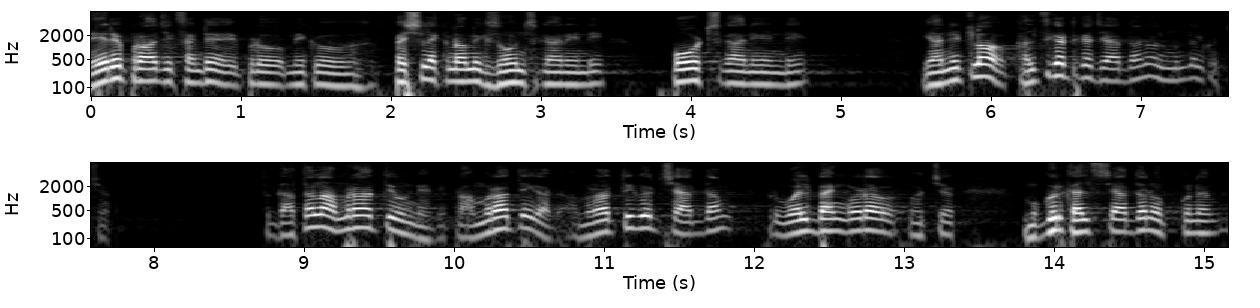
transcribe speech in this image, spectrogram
వేరే ప్రాజెక్ట్స్ అంటే ఇప్పుడు మీకు స్పెషల్ ఎకనామిక్ జోన్స్ కానివ్వండి పోర్ట్స్ కానివ్వండి ఇవన్నిట్లో కలిసికట్టుగా చేద్దామని వాళ్ళు ముందరికి వచ్చారు. సో గతంలో అమరావతి ఉండేది. ఇప్పుడు అమరావతి కాదు. అమరావతి కూడా చేద్దాం. ఇప్పుడు వరల్డ్ బ్యాంక్ కూడా వచ్చారు. ముగ్గురు కలిసి చేద్దామని ఒప్పుకున్నాం.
